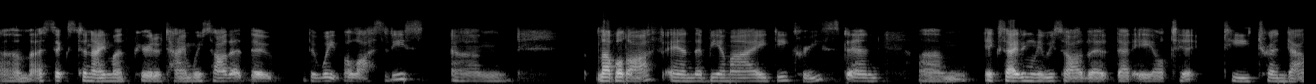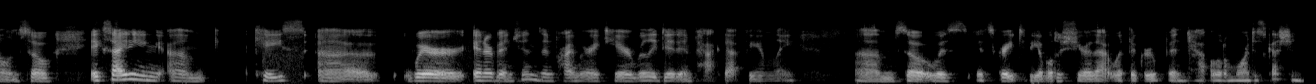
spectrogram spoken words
um, a six to nine month period of time, we saw that the, the weight velocities um, leveled off and the BMI decreased. And um, excitingly, we saw that that ALT trend down. So exciting um, case uh, where interventions and primary care really did impact that family. Um, so it was it's great to be able to share that with the group and have a little more discussion.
